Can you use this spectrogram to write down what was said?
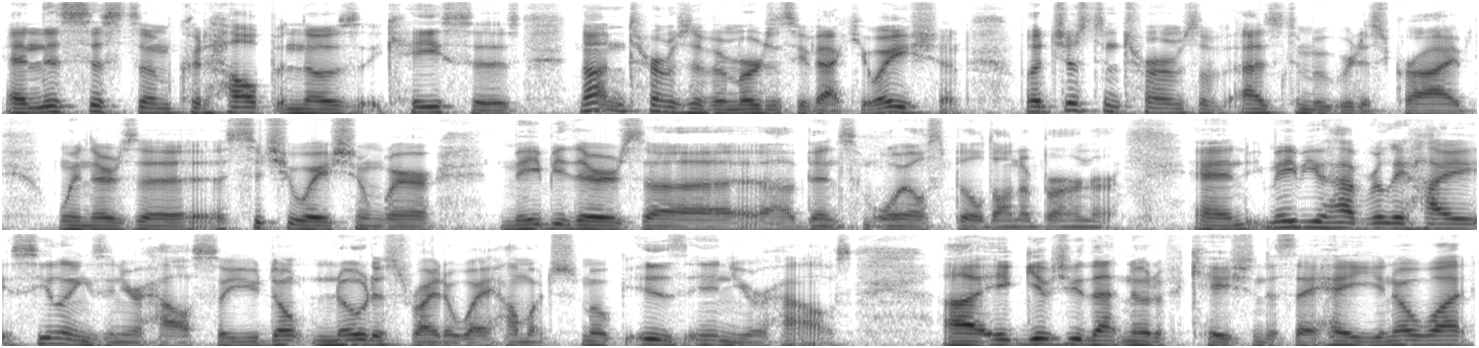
and this system could help in those cases, not in terms of emergency evacuation, but just in terms of, as Tamugri described, when there's a, a situation where maybe there's uh, uh, been some oil spilled on a burner, and maybe you have really high ceilings in your house, so you don't notice right away how much smoke is in your house uh, it gives you that notification to say, hey, you know what?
